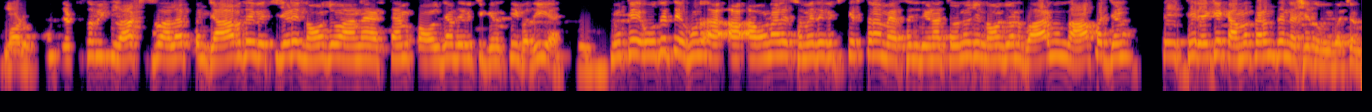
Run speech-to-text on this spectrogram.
ਮੋੜੂ ਡਾਕਟਰ ਸਾਹਿਬ ਇੱਕ ਲਾਸਟ ਸਵਾਲ ਹੈ। ਪੰਜਾਬ ਦੇ ਵਿੱਚ ਜਿਹੜੇ ਨੌਜਵਾਨ ਹੈ ਇਸ ਟਾਈਮ ਕਾਲਜਾਂ ਦੇ ਵਿੱਚ ਗਿਣਤੀ ਵਧੀ ਹੈ। ਕਿਉਂਕਿ ਉਹਦੇ ਤੇ ਹੁਣ ਆ- ਆ- ਆਉਣ ਵਾਲੇ ਸਮੇਂ ਦੇ ਵਿੱਚ ਕਿਸ ਤਰ੍ਹਾਂ ਮੈਸੇਜ ਦੇਣਾ ਚਾਹੁੰਦੇ ਹੋ? ਜੇ ਨੌਜਵਾਨ ਬਾਹਰ ਨੂੰ ਨਾ ਭੱਜਣ ਤੇ ਇੱਥੇ ਰਹਿ ਕੇ ਕੰਮ ਕਰਨ ਤੇ ਨਸ਼ੇ ਤੋਂ ਵੀ ਬਚਣ।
